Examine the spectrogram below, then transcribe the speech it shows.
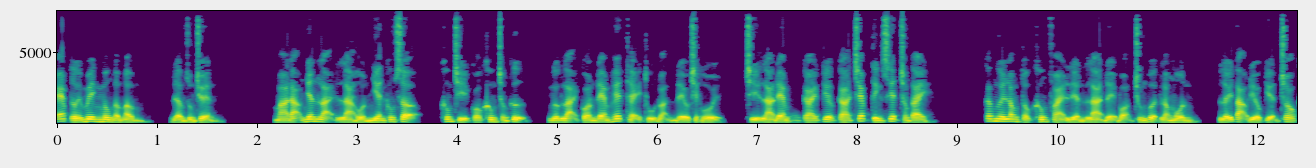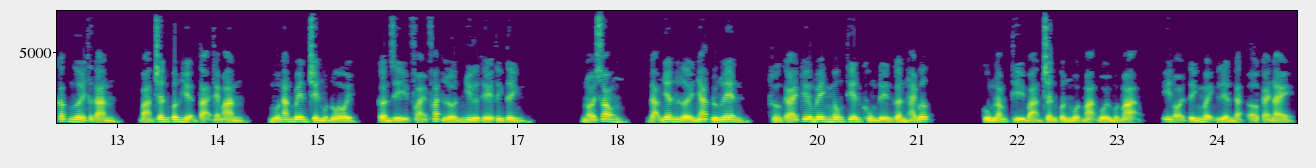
ép tới mênh mông ầm ầm đầm dùng chuyển. Mà đạo nhân lại là hồn nhiên không sợ không chỉ có không chống cự, ngược lại còn đem hết thể thủ đoạn đều triệt hồi, chỉ là đem cái kia cá chép tinh xiết trong tay. Các ngươi long tộc không phải liền là để bọn chúng vượt long môn, lấy tạo điều kiện cho các ngươi thức ăn, bản chân quân hiện tại thèm ăn, muốn ăn bên trên một đôi, cần gì phải phát lớn như thế tính tình. Nói xong, đạo nhân lười nhác đứng lên, hướng cái kia mênh mông thiên khung đến gần hai bước. Cùng lắm thì bản chân quân một mạng bồi một mạng y đòi tính mệnh liền đặt ở cái này,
